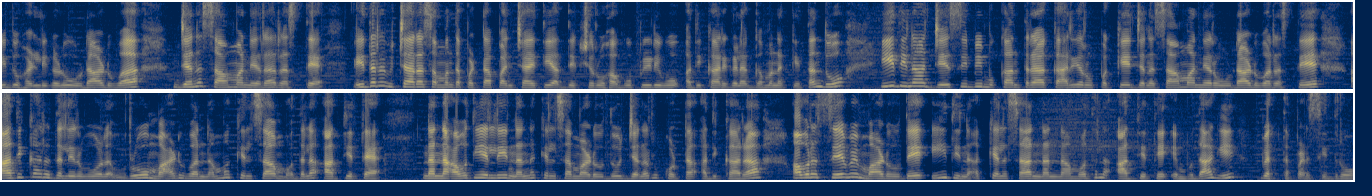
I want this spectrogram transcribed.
ಐದು ಹಳ್ಳಿಗಳು ಓಡಾಡುವ ಜನಸಾಮಾನ್ಯರ ರಸ್ತೆ. ಇದರ ವಿಚಾರ ಸಂಬಂಧಪಟ್ಟ ಪಂಚಾಯಿತಿ ಅಧ್ಯಕ್ಷರು ಹಾಗೂ ಪಿಡಿಒ ಅಧಿಕಾರಿಗಳ ಗಮನಕ್ಕೆ ತಂದು, ಈ ದಿನ ಜೆಸಿಬಿ ಮುಖಾಂತರ ಕಾರ್ಯರೂಪಕ್ಕೆ ಜನಸಾಮಾನ್ಯರು ಓಡಾಡುವ ರಸ್ತೆ ಅಧಿಕಾರದಲ್ಲಿರುವವರು ಮಾಡುವ ನಮ್ಮ ಕೆಲಸ ಮೊದಲ ಆದ್ಯತೆ. ನನ್ನ ಅವಧಿಯಲ್ಲಿ ನನ್ನ ಕೆಲಸ ಮಾಡುವುದು ಜನರು ಕೊಟ್ಟ ಅಧಿಕಾರ, ಅವರ ಸೇವೆ ಮಾಡುವುದೇ ಈ ದಿನ ಕೆಲಸ, ನನ್ನ ಮೊದಲ ಆದ್ಯತೆ ಎಂಬುದಾಗಿ ವ್ಯಕ್ತಪಡಿಸಿದರು.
